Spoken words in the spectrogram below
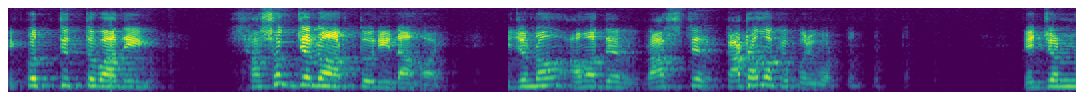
এই কর্তৃত্ববাদী শাসক যেন আর তৈরি না হয় এই জন্য আমাদের রাষ্ট্রের কাঠামোকে পরিবর্তন করতে হবে। এর জন্য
